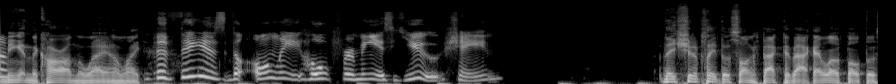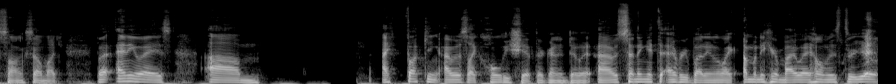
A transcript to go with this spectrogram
jamming it in the car on the way. And I'm like, The thing is, the only hope for me is you, Shane. they should have played those songs back to back. I love both those songs so much. But anyways, um I fucking I was like, holy shit, they're gonna do it. And I was sending it to everybody and I'm like, I'm gonna hear my way home is through you.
